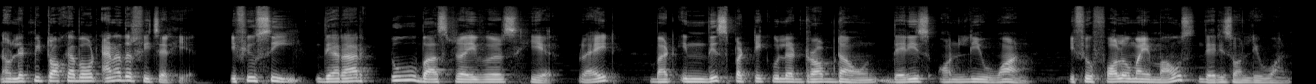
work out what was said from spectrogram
Now let me talk about another feature here. If you see there are two bus drivers here, right? But in this particular drop down, there is only one. If you follow my mouse, there is only one.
